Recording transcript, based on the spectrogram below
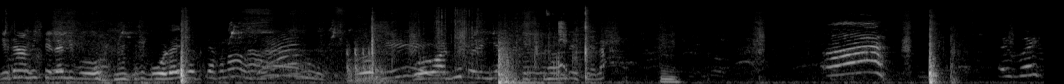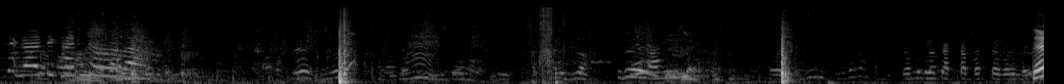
মিট আমি মানে নিব। ওরাই হচ্ছে তো কি লিখবে এলে ইয়া এই নিয়ে আসো দিন উড়ি আল্লাহ এটা আমি সেটা নিব হুম যতগুলো চারটা পাঁচটা করে তে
